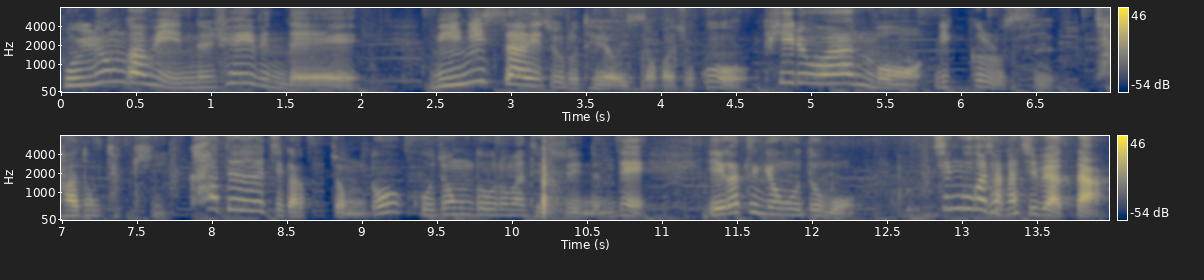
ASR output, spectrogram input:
볼륨감이 있는 쉐입인데 미니 사이즈로 되어 있어가지고 필요한 뭐 립글로스, 자동차 키, 카드 지갑 정도 그 정도로만 될수 있는데 얘 같은 경우도 뭐 친구가 잠깐 집에 왔다.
